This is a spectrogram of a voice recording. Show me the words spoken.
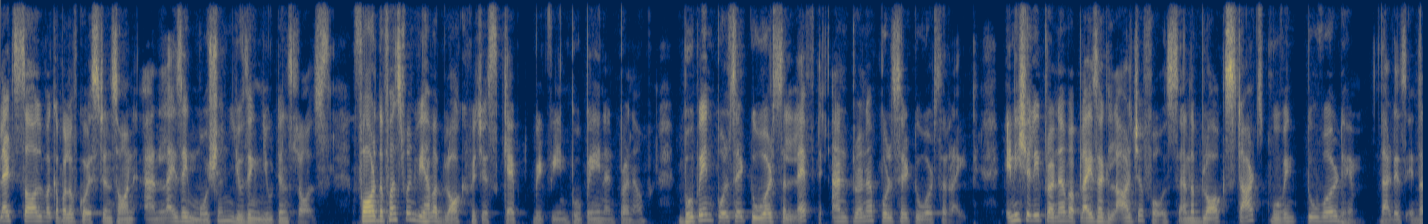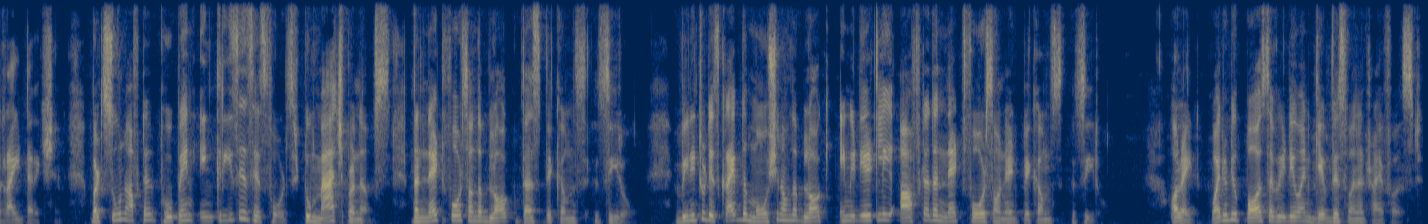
Let's solve a couple of questions on analyzing motion using Newton's laws. For the first one, we have a block which is kept between Bhupen and Pranab. Bhupen pulls it towards the left and Pranab pulls it towards the right. Initially, Pranab applies a larger force and the block starts moving toward him, that is in the right direction. But soon after, Bhupen increases his force to match Pranab's. The net force on the block thus becomes zero we need to describe the motion of the block immediately after the net force on it becomes zero. Alright, why don't you pause the video and give this one a try first.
